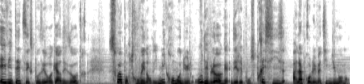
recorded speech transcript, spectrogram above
éviter de s'exposer au regard des autres, soit pour trouver dans des micro-modules ou des blogs des réponses précises à la problématique du moment.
